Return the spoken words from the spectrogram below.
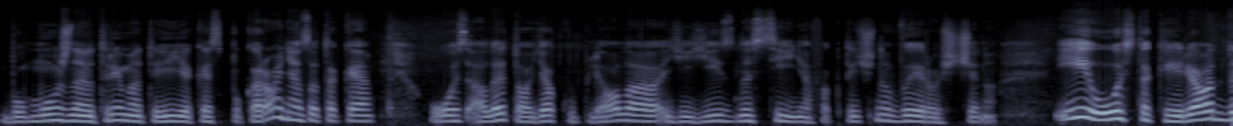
бо можна отримати і якесь покарання за таке. Ось, але то я купляла її з насіння, фактично вирощено. І ось такий ряд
